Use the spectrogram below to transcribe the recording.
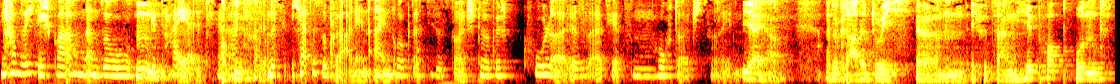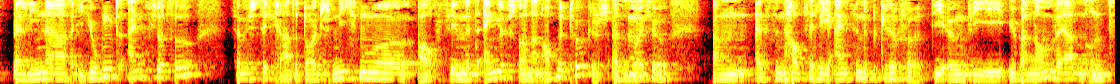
sie haben sich die Sprachen dann so hm, geteilt. Ja. Auf jeden Fall. Und es, ich hatte sogar den Eindruck, dass dieses Deutsch-Türkisch cooler ist, als jetzt ein Hochdeutsch zu reden. Ja, ja. Also gerade durch, ähm, ich würde sagen, Hip-Hop und Berliner Jugendeinflüsse vermischt sich gerade Deutsch nicht nur auch viel mit Englisch, sondern auch mit Türkisch. Also hm. solche, ähm, es sind hauptsächlich einzelne Begriffe, die irgendwie übernommen werden und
